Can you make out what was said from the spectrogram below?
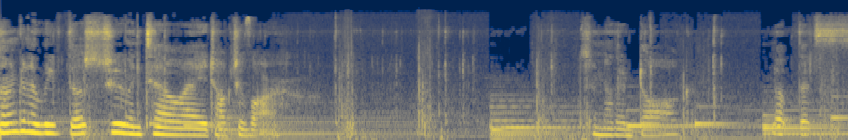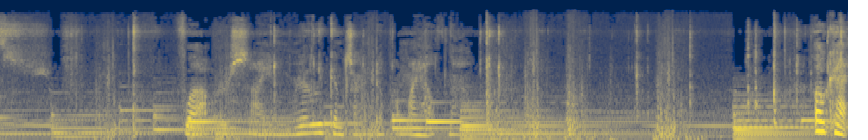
So I'm gonna leave those two until I talk to Var. It's another dog. Nope, that's flowers. I am really concerned about my health now. Okay.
